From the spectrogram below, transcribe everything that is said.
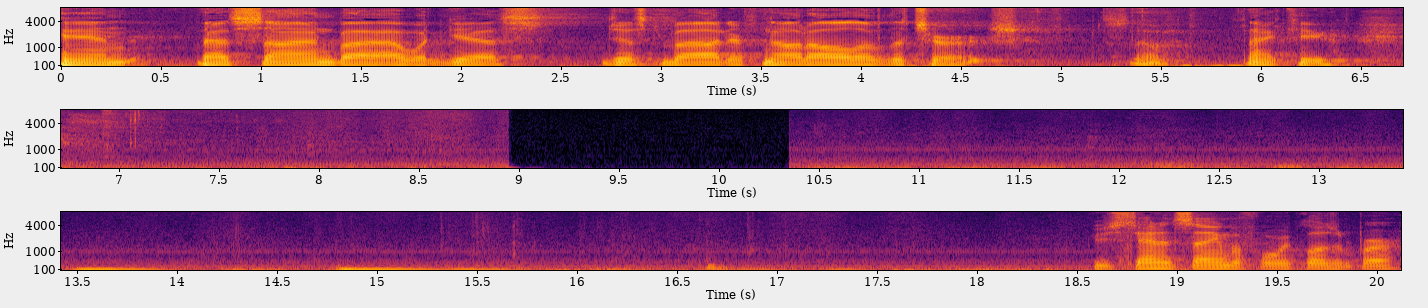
And that's signed by, I would guess, just about, if not all, of the church. So Thank you. You stand and sing before we close in prayer?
